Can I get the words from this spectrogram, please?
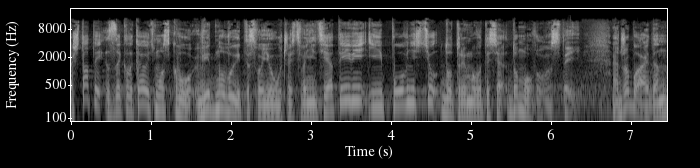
Штати закликають Москву відновити свою участь в ініціативі і повністю дотримуватися домовленостей. Джо Байден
